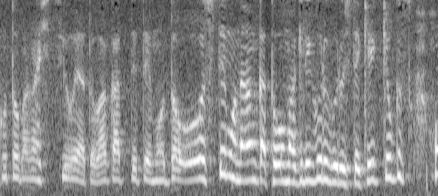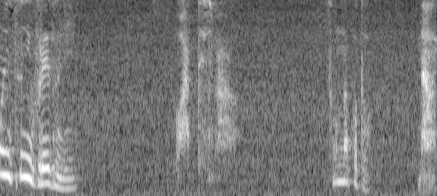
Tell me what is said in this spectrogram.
御言葉が必要やと分かっててもどうしてもなんか遠巻きでぐるぐるして結局本質に触れずに終わってしまう。そんなこと何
